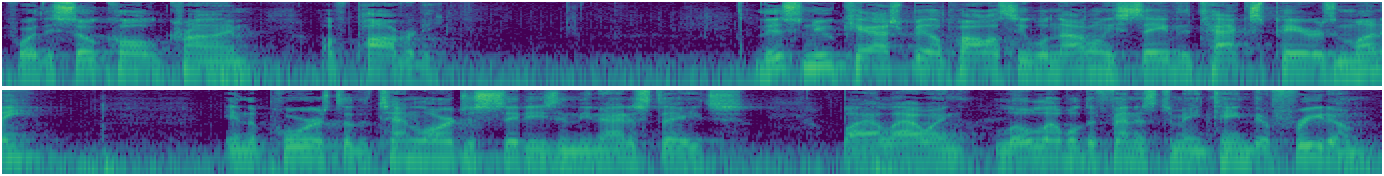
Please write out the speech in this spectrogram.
for the so called crime of poverty. This new cash bail policy will not only save the taxpayers money in the poorest of the 10 largest cities in the United States by allowing low level defendants to maintain their freedom,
